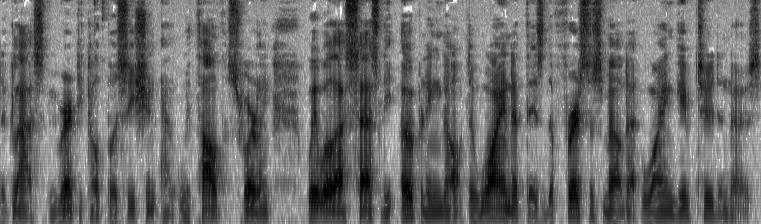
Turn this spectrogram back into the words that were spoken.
the glass in vertical position and without swirling we will assess the opening of the wine that is the first smell that wine gives to the nose.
